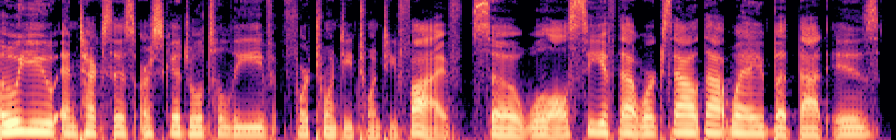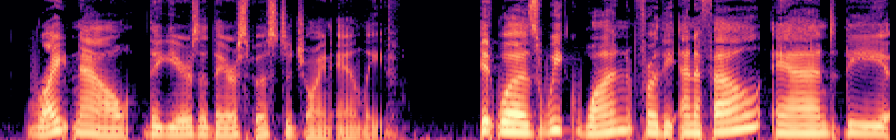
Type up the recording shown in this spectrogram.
OU and Texas are scheduled to leave for 2025. So we'll all see if that works out that way, but that is right now the years that they are supposed to join and leave. It was week one for the NFL, and the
